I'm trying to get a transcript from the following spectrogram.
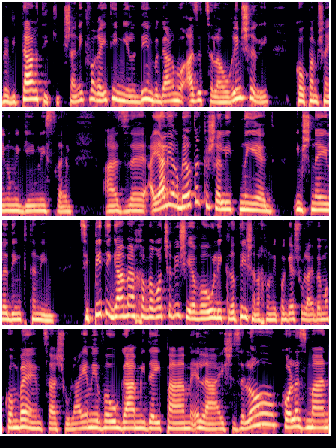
וויתרתי, כי כשאני כבר הייתי עם ילדים וגרנו אז אצל ההורים שלי, כל פעם שהיינו מגיעים לישראל, אז uh, היה לי הרבה יותר קשה להתנייד עם שני ילדים קטנים. ציפיתי גם מהחברות שלי שיבואו לקראתי, שאנחנו ניפגש אולי במקום באמצע, שאולי הם יבואו גם מדי פעם אליי, שזה לא כל הזמן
